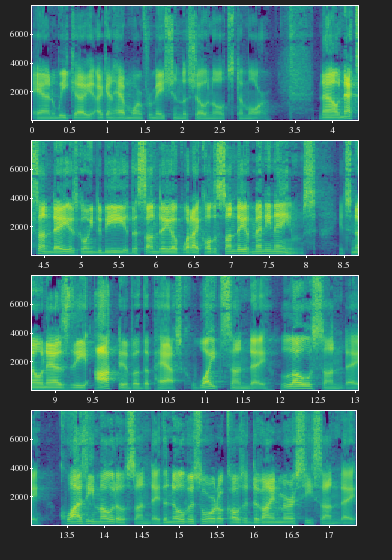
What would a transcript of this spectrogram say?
And we I can have more information in the show notes to more. Now, next Sunday is going to be the Sunday of what I call the Sunday of many names. It's known as the octave of the Pasch, White Sunday, Low Sunday, Quasimodo Sunday. The Novus Ordo calls it Divine Mercy Sunday.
